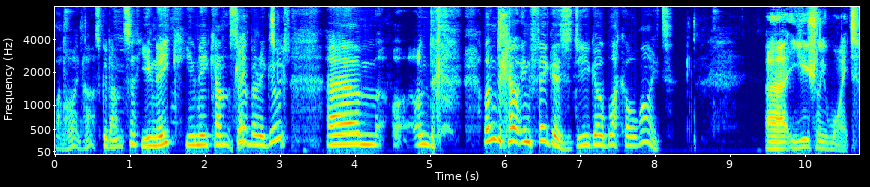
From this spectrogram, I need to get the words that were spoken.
Well, I like that. That's a good answer. Unique, unique answer. Okay, Very that's good. Um, under, undercoating figures. Do you go black or white? Uh, usually white.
